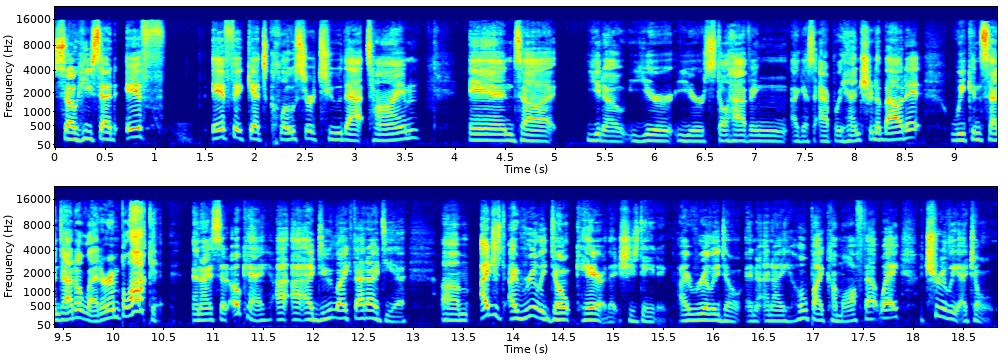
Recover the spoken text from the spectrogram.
So he said if if it gets closer to that time, and uh, you know you're you're still having I guess apprehension about it, we can send out a letter and block it. And I said, okay, I, I do like that idea. Um, I just I really don't care that she's dating. I really don't, and and I hope I come off that way. Truly, I don't.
